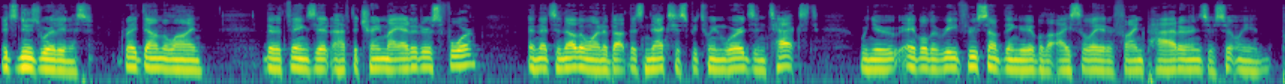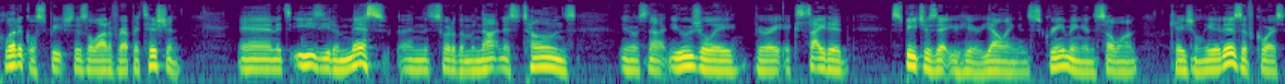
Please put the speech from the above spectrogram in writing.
It's newsworthiness right down the line. There are things that I have to train my editors for, and that's another one about this nexus between words and text when you're able to read through something, you're able to isolate or find patterns, or certainly in political speech, there's a lot of repetition. And it's easy to miss and sort of the monotonous tones. You know, it's not usually very excited speeches that you hear, yelling and screaming and so on. Occasionally it is, of course.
